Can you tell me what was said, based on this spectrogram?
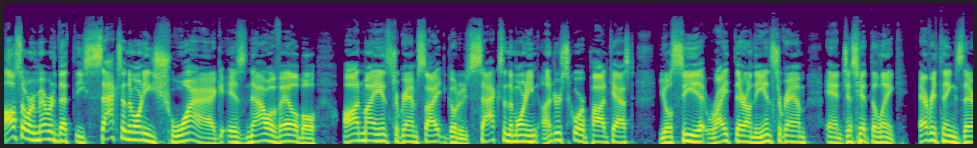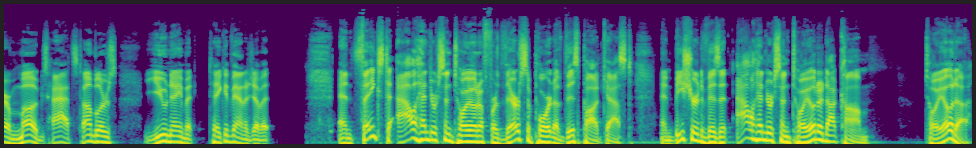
Also, remember that the Sax in the Morning swag is now available on my Instagram site. Go to Sax in the Morning underscore podcast. You'll see it right there on the Instagram and just hit the link. Everything's there mugs, hats, tumblers, you name it. Take advantage of it. And thanks to Al Hendrickson Toyota for their support of this podcast. And be sure to visit alhendricksontoyota.com. Toyota,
